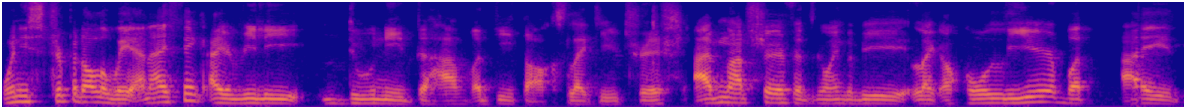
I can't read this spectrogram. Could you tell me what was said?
when you strip it all away and i think i really do need to have a detox like you trish i'm not sure if it's going to be like a whole year but i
